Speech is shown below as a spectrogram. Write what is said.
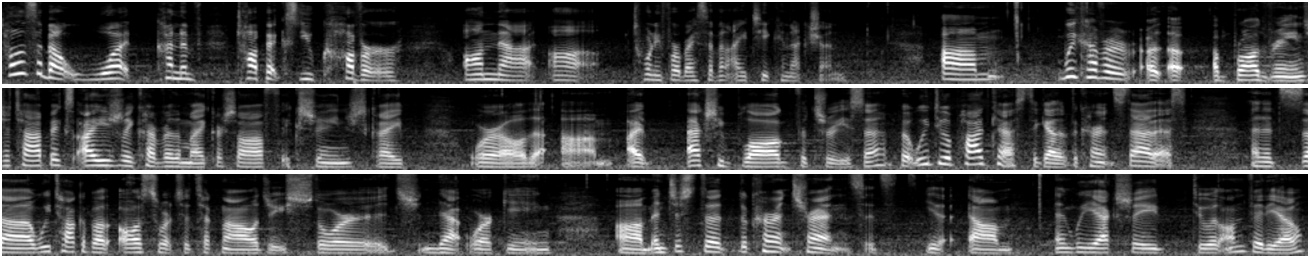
tell us about what kind of topics you cover on that uh, 24 by 7 IT connection. Um, we cover a, a, broad range of topics. I usually cover the Microsoft, Exchange, Skype world. Um, I actually blog for Teresa, but we do a podcast together, The Current Status. And it's, uh, we talk about all sorts of technology, storage, networking, um, and just the, the current trends. It's, you know, um, and we actually do it on video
